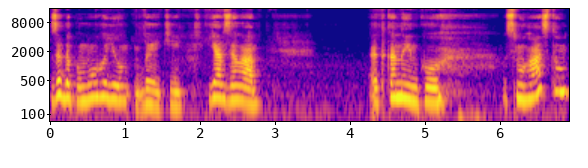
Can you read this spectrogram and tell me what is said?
за допомогою бейки. Я взяла е, тканинку смугасту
